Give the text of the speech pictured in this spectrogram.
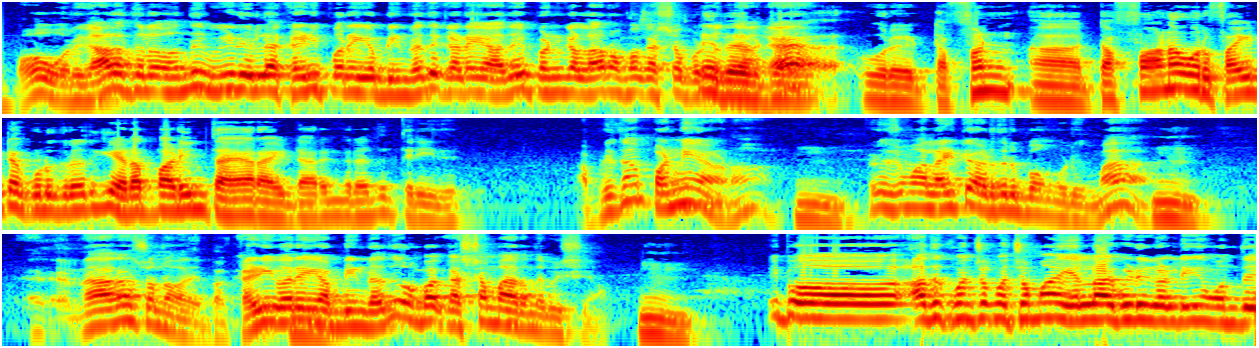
இப்போ ஒரு காலத்துல வந்து வீடு இல்ல கழிப்பறை அப்படின்றது கிடையாது. பெண்கள்லாம் ரொம்ப கஷ்டப்பட்டு ஒரு டஃபன் டஃப்பான ஒரு ஃபைட்டை கொடுக்கறதுக்கு எடப்பாடியும் தயாராயிட்டாருங்கிறது தெரியுது. அப்படிதான் பண்ணி ஆகணும். சும்மா லைட்டா எடுத்துட்டு போக முடியுமா? நான் தான் சொன்னேன் இப்ப கழிவறை அப்படின்றது ரொம்ப கஷ்டமா இருந்த விஷயம். இப்போ அது கொஞ்சம் கொஞ்சமா எல்லா வீடுகள்லயும் வந்து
